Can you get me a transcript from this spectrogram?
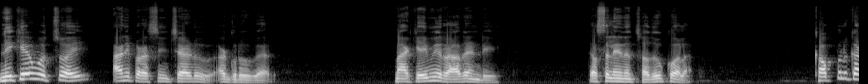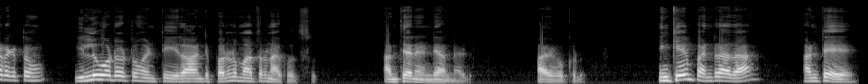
నీకేం వచ్చోయ్? అని ప్రశ్నించాడు ఆ గురువుగారు. నాకేమీ రాదండి. అసలు నేను చదువుకోలే. కప్పులు కడగటం ఇల్లు ఓడవటం వంటి ఇలాంటి పనులు మాత్రం నాకు వచ్చు. అంతేనండి అన్నాడు ఆ యువకుడు. ఇంకేం పని రాదా? అంటే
